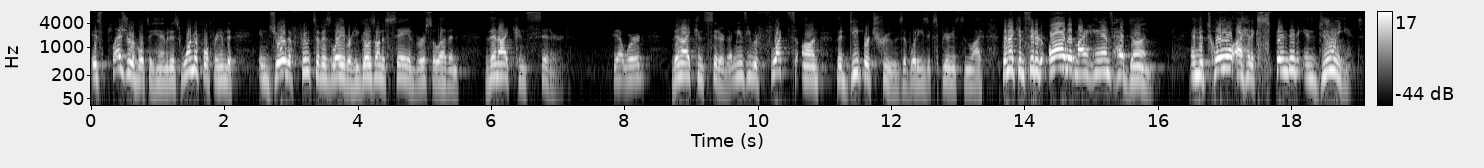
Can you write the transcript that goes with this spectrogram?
is pleasurable to him, it is wonderful for him to enjoy the fruits of his labor, he goes on to say in verse 11, then I considered. See that word? Then I considered. That means he reflects on the deeper truths of what he's experienced in life. Then I considered all that my hands had done, and the toil I had expended in doing it.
